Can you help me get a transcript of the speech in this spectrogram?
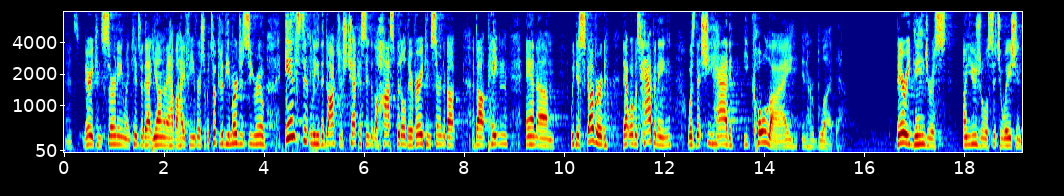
And it's very concerning when kids are that young and they have a high fever. So we took her to the emergency room. Instantly, the doctors check us into the hospital. They're very concerned about, about Peyton. And um, we discovered that what was happening was that she had E. coli in her blood. Very dangerous, unusual situation.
